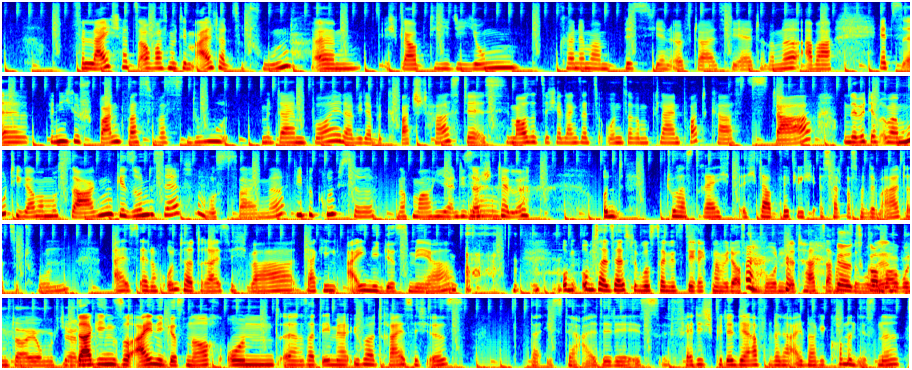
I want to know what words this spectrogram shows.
Vielleicht hat es auch was mit dem Alter zu tun. Ähm, ich glaube, die, die Jungen können immer ein bisschen öfter als die Älteren, ne? Aber jetzt äh, bin ich gespannt, was, was du mit deinem Boy da wieder bequatscht hast. Der ist, mausert sich ja langsam zu unserem kleinen Podcast-Star und der wird ja auch immer mutiger. Man muss sagen, gesundes Selbstbewusstsein, ne? Liebe Grüße nochmal hier an dieser Ja. Stelle. Und du hast recht, ich glaube wirklich, es hat was mit dem Alter zu tun. Als er noch unter 30 war, da ging einiges mehr. Um, um sein Selbstbewusstsein jetzt direkt mal wieder auf den Boden der Tatsachen zu holen. runter, Jungchen. Da ging so einiges noch und äh, seitdem er über 30 ist, da ist der Alte, der ist fertig mit den Nerven, wenn er einmal gekommen ist, ne?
